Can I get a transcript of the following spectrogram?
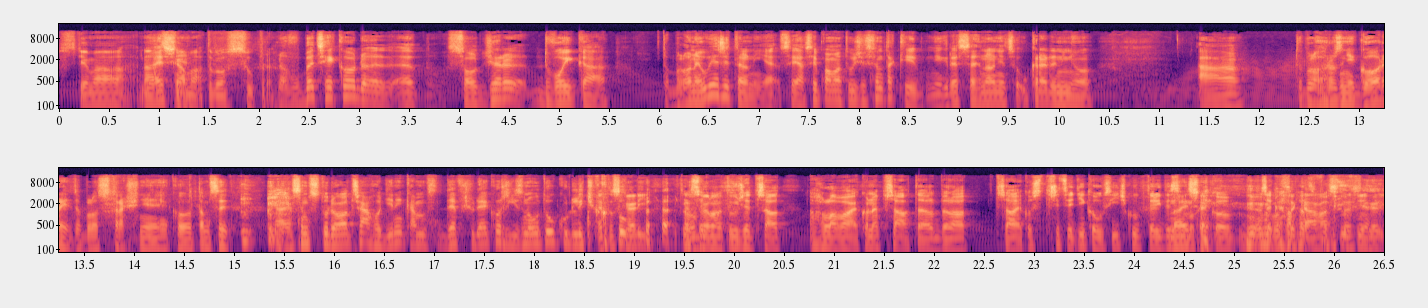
s těma náckama, jasně. to bylo super. No vůbec jako uh, Soldier 2, to bylo neuvěřitelný. Já si, já si pamatuju, že jsem taky někde sehnal něco ukradeného. A to bylo hrozně gory, to bylo strašně jako tam se, já jsem studoval třeba hodiny, kam jde všude jako říznout tou kudličkou. Je to skvělý. To si bylo, pamatuju, že třeba hlava jako nepřátel byla třeba jako z 30 kousíčků, který ty No si mohl jako Odsekávat, skvělý.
